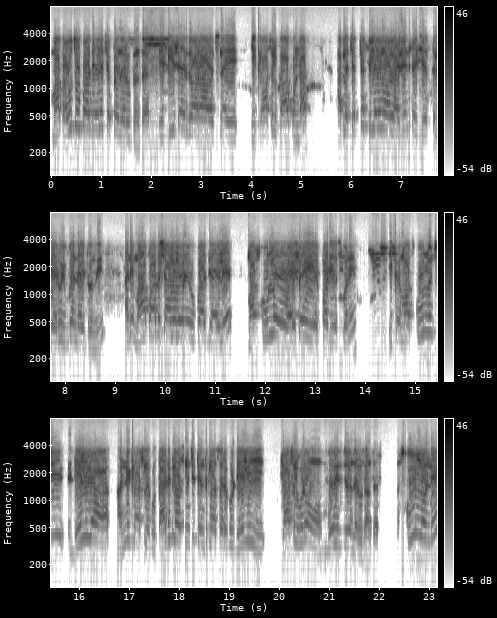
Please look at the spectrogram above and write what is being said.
మా ప్రభుత్వ ఉపాధ్యాయులే చెప్పడం జరుగుతుంది సార్. ఈ టీసైడ్ ద్వారా వచ్చిన ఈ- ఈ క్లాసులు కాకుండా అట్లా చెప్తే పిల్లలను వాళ్ళు ఐడెంటిఫై చేస్తలేరు ఇబ్బంది అవుతుంది అని మా పాఠశాలలోని ఉపాధ్యాయులే మా స్కూల్లో వైఫై ఏర్పాటు చేసుకొని ఇక్కడ మా స్కూల్ నుంచి డైలీగా అన్ని క్లాసులకు థర్డ్ క్లాస్ నుంచి టెన్త్ క్లాస్ వరకు డైలీ క్లాసులు కూడా బోధించడం జరుగుతుంది సార్. స్కూల్ నుండే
